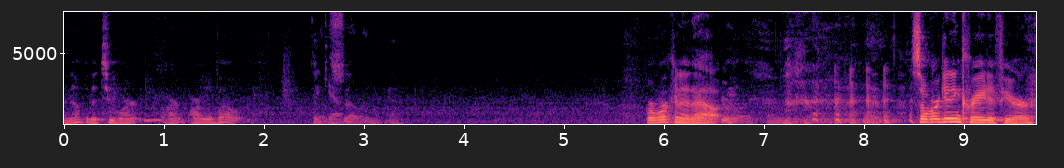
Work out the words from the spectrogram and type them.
I know, but the two aren't, aren't part of the vote. That's seven. We're working it out. You're right. So we're getting creative here.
